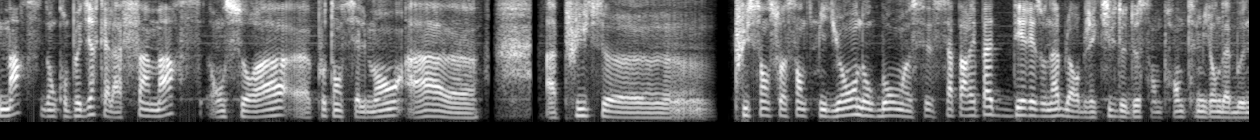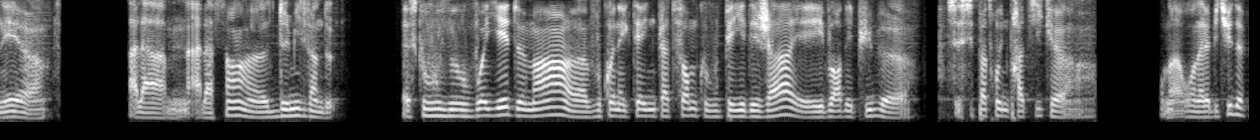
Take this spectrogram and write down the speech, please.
mars, donc on peut dire qu'à la fin mars, on sera euh, potentiellement à, euh, plus, euh, plus 160 millions. Donc bon, ça paraît pas déraisonnable leur objectif de 230 millions d'abonnés à, la, à la fin 2022. Est-ce que vous, voyez demain euh, vous connecter à une plateforme que vous payez déjà et, voir des pubs euh, C'est pas trop une pratique. Euh, on a, on a l'habitude.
